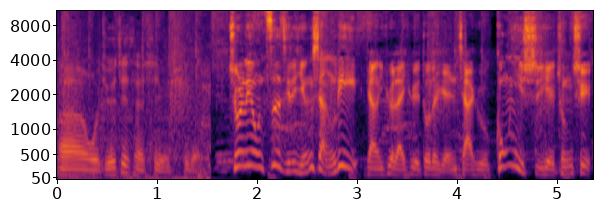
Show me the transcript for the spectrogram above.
呃，我觉得这才是有趣的。除了利用自己的影响力，让越来越多的人加入公益事业中去，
